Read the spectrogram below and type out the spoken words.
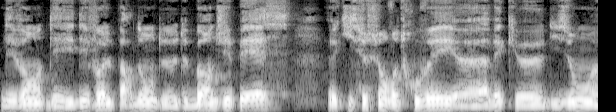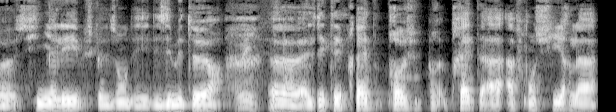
des, des, vols pardon, de, bornes GPS euh, qui se sont retrouvées euh, avec, euh, disons, signalées, puisqu'elles ont des, émetteurs. elles étaient prêtes, prêtes à, franchir la,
